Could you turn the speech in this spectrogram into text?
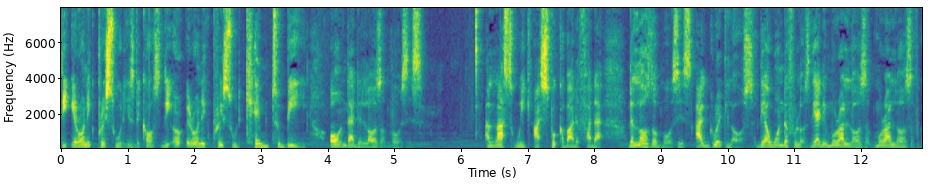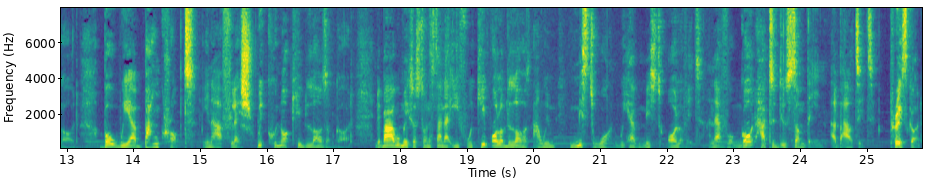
the Aaronic priesthood is because the Aaronic priesthood came to be under the laws of Moses. And last week I spoke about the fact that the laws of Moses are great laws. They are wonderful laws. They are the moral laws of moral laws of God. But we are bankrupt in our flesh. We could not keep the laws of God. The Bible makes us to understand that if we keep all of the laws and we missed one, we have missed all of it. And therefore God had to do something about it. Praise God.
